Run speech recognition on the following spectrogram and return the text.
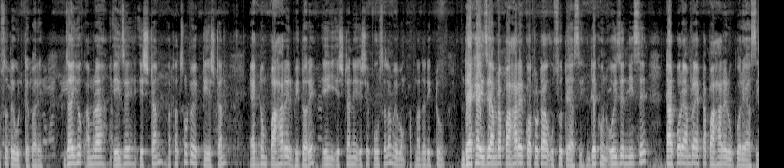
উঁচুতে উঠতে পারে। যাই হোক, আমরা এই যে স্টান অর্থাৎ ছোট একটি স্টান একদম পাহাড়ের ভিতরে, এই স্টানে এসে পৌঁছালাম এবং আপনাদের একটু দেখাই যে আমরা পাহাড়ের কতটা উঁচুতে আছি। দেখুন, ওই যে নিচে, তারপরে আমরা একটা পাহাড়ের উপরে আছি।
